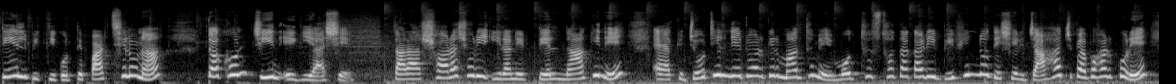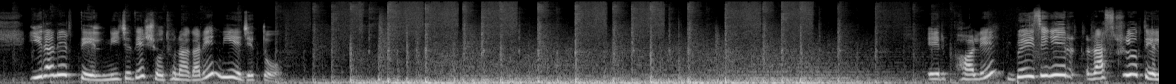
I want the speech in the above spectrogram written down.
তেল বিক্রি করতে পারছিল না তখন চীন এগিয়ে আসে। তারা সরাসরি ইরানের তেল না কিনে এক জটিল নেটওয়ার্কের মাধ্যমে মধ্যস্থতাকারী বিভিন্ন দেশের জাহাজ ব্যবহার করে ইরানের তেল নিজেদের শোধনাগারে নিয়ে যেত। এর ফলে বেইজিংয়ের রাষ্ট্রীয় তেল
